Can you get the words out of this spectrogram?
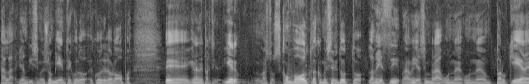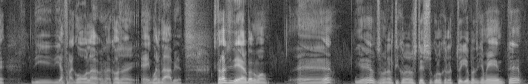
alla grandissima, il suo ambiente è quello, quello dell'Europa. Eh, grande partita. Ieri rimasto sconvolto da come si è ridotto l'Avezzi, ma mia sembra un, un, un parrucchiere di, di, Afragola, una cosa è inguardabile. Stragi di erba, no? Eh, ieri, insomma, l'articolo è lo stesso, quello che ho letto io praticamente.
